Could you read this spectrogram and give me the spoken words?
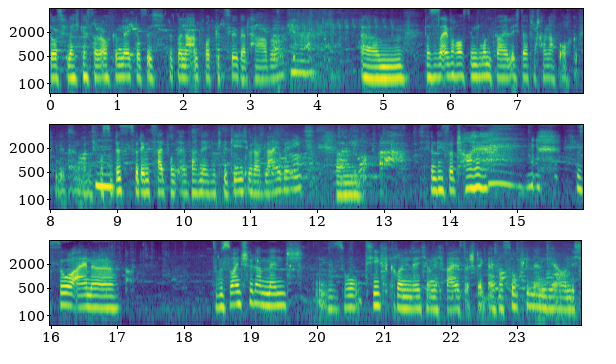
Du hast vielleicht gestern auch gemerkt, dass ich mit meiner Antwort gezögert habe. Ähm, das ist einfach aus dem Grund, weil ich da total nach Bauchgefühl bin. Und ich wusste bis zu dem Zeitpunkt einfach nicht, okay, gehe ich oder bleibe ich. Ähm, ich finde dich so toll. Du bist so eine. Du bist so ein schöner Mensch, so tiefgründig und ich weiß, da steckt einfach so viel in dir und ich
